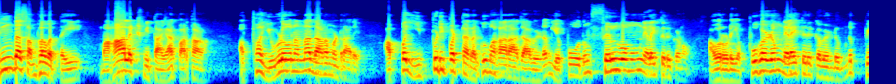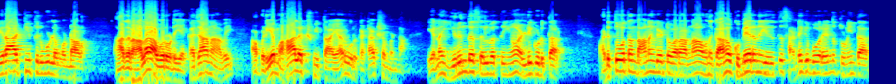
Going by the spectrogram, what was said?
இந்த சம்பவத்தை மகாலட்சுமி தாயார் பார்த்தாளாம். அப்பா இவ்வளவு நன்னா தானம் பண்றாரே. அப்ப இப்படிப்பட்ட ரகு மகாராஜாவிடம் எப்போதும் செல்வமும் நிலைத்திருக்கணும். அவருடைய புகழும் நிலைத்திருக்க வேண்டும்னு பிராட்டி திருவுள்ளம் கொண்டாடும் அதனால அவருடைய கஜானாவை அப்படியே மகாலட்சுமி தாயார் ஒரு கட்டாட்சம் பண்ணான் ஏன்னா இருந்த செல்வத்தையும் அள்ளி கொடுத்தார். அடுத்து ஒருத்தன் தானம் கேட்டு வரான்னா அவனுக்காக குபேரனை எதிர்த்து சண்டைக்கு போறேன்னு துணிந்தார்.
